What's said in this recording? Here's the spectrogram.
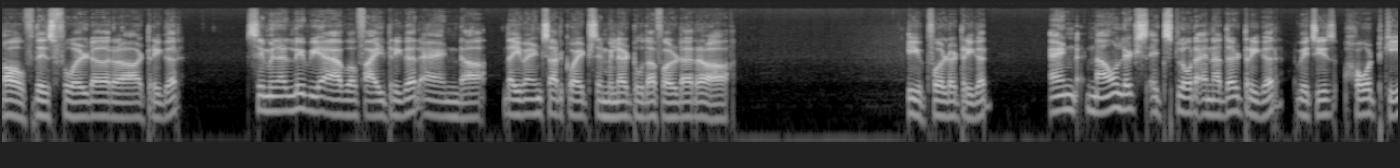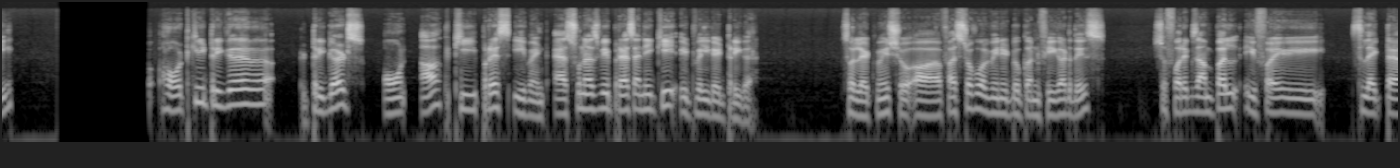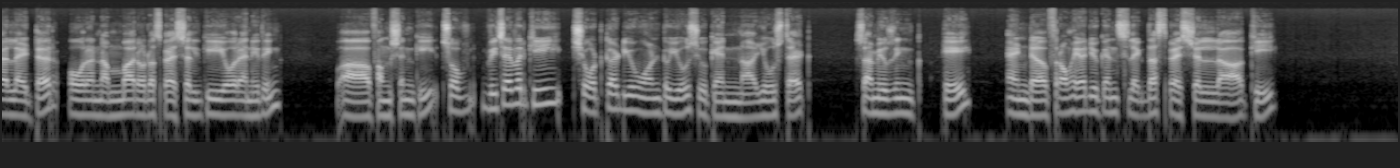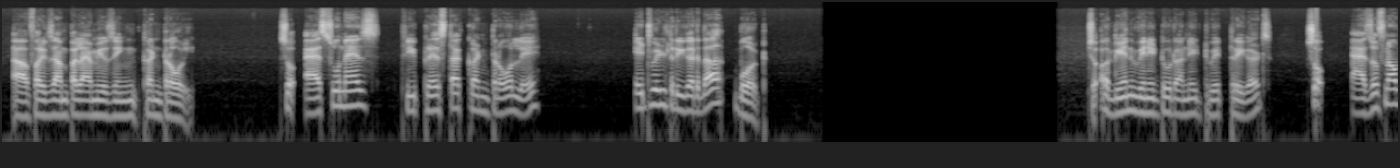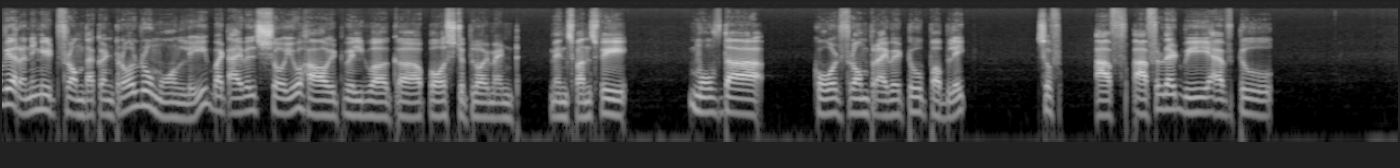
of this folder uh, trigger. Similarly, we have a file trigger and uh, the events are quite similar to the folder uh, folder trigger. And now let's explore another trigger, which is hotkey. Hotkey trigger triggers on a key press event. As soon as we press any key, it will get trigger. So let me show. Uh, first of all, we need to configure this. So for example, if I select a letter or a number or a special key or anything, uh, function key. So whichever key shortcut you want to use, you can uh, use that. So I'm using A and uh, from here you can select the special uh, key. Uh, for example, I'm using control. So as soon as we press the control A, it will trigger the bot. So again, we need to run it with triggers. So as of now, we are running it from the control room only, but I will show you how it will work uh, post deployment. Means once we move the code from private to public. So af after that, we have to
